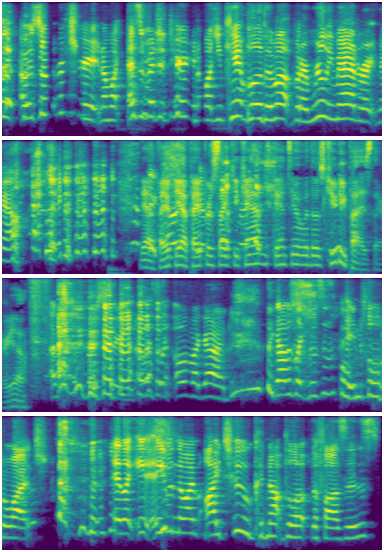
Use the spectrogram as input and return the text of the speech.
Like, I was so frustrated, and I'm like, as a vegetarian, I'm like, you can't blow them up, but I'm really mad right now. Like, Yeah, pa- yeah. Piper's like you can't can't do it with those cutie pies there. Yeah, I'm really frustrated. I was like, oh my god. Like I was like, this is painful to watch. And like e- even though I'm I too could not blow up the vases,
